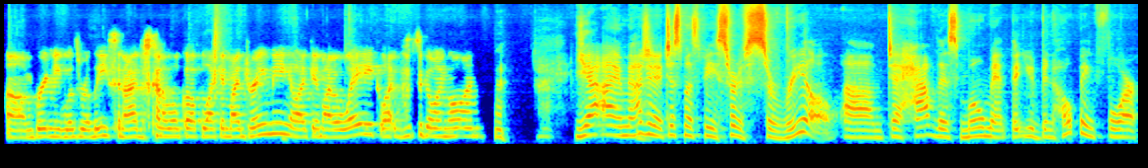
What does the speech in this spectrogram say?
um, Brittney was released, and I just kind of woke up like, am I dreaming? Like, am I awake? Like, what's going on? Yeah, I imagine it just must be sort of surreal um, to have this moment that you'd been hoping for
